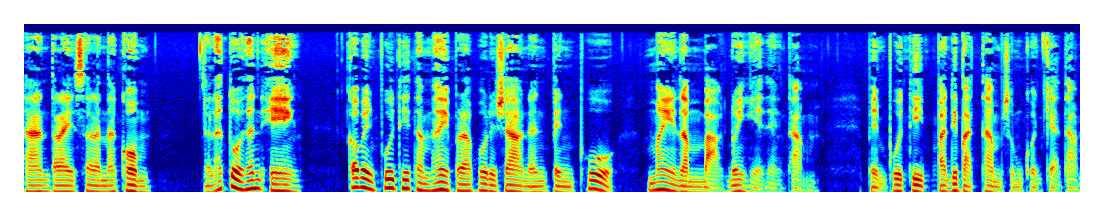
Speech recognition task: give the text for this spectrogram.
ทานไตรสรณคม แต่และตัวท่านเองก็เป็นผู้ที่ทำให้พระพุทธเจ้านั้นเป็นผู้ไม่ลำบากด้วยเหตุแห่งธรรม เป็นผู้ที่ปฏิบัติธรรมสมควรแก่ธรรม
